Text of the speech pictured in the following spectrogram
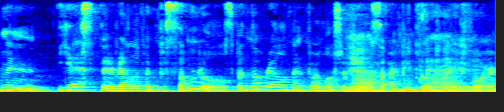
I mean, yes, they're relevant for some roles, but not relevant for a lot of Yeah. roles that our people Yeah, apply yeah, for.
